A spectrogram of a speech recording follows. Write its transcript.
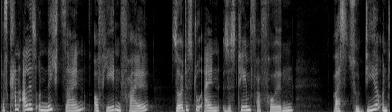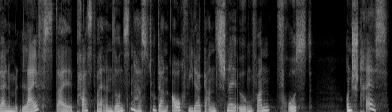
Das kann alles und nichts sein. Auf jeden Fall solltest du ein System verfolgen, was zu dir und deinem Lifestyle passt, weil ansonsten hast du dann auch wieder ganz schnell irgendwann Frust und Stress.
